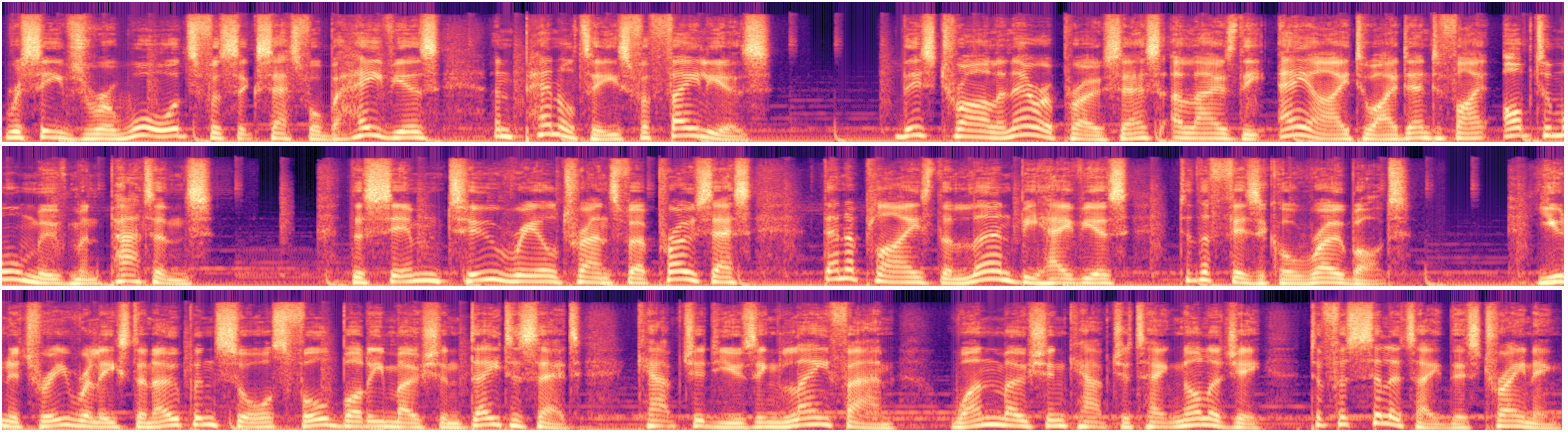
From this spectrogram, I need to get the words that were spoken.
receives rewards for successful behaviors, and penalties for failures. This trial and error process allows the AI to identify optimal movement patterns. The Sim 2 real transfer process then applies the learned behaviors to the physical robot. Unitree released an open source full body motion dataset captured using LaFan, one motion capture technology, to facilitate this training.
